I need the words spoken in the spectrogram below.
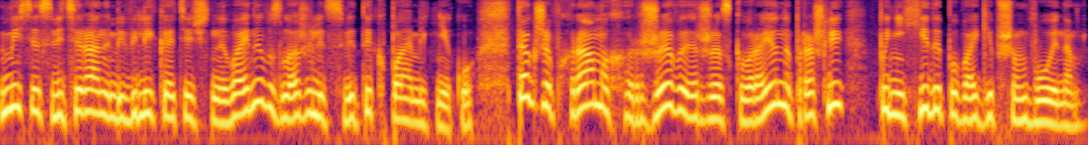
вместе с ветеранами Великой Отечественной войны возложили цветы к памятнику. Также в храмах Ржева и Ржевского района прошли панихиды по погибшим воинам.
